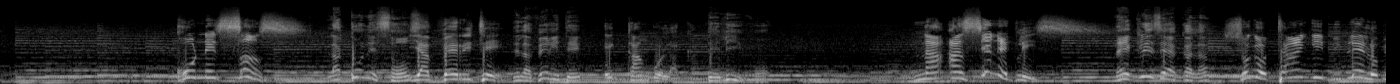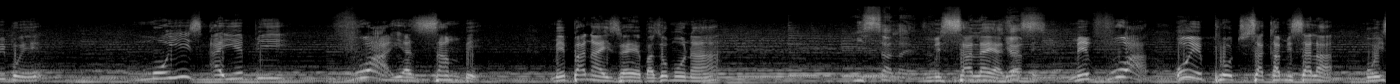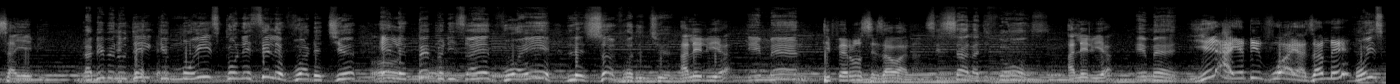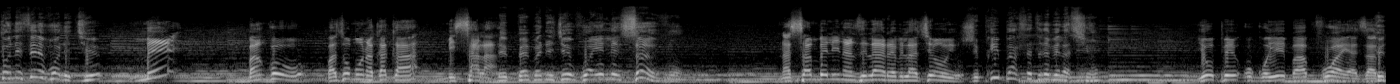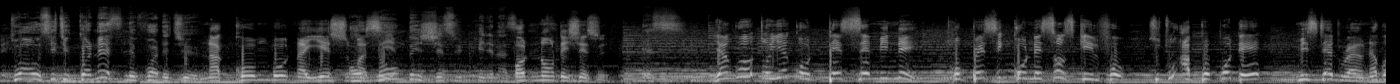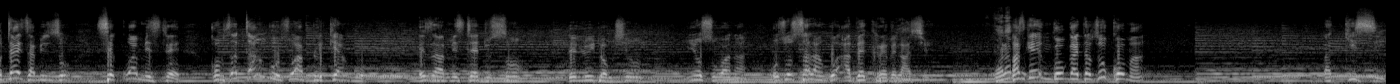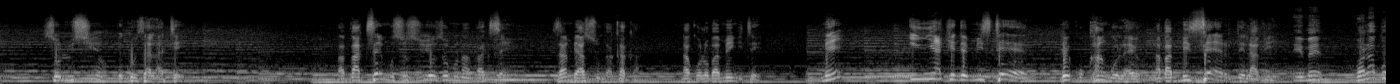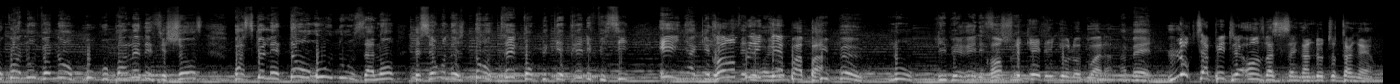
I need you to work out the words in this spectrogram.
connaissance La connaissance ya vérité de la vérité ekangolaka délivre. na ancienne église Na église ya kala, soki otangi biblia elobi boye moïse ayebi voi ya nzambe me bana ya israele bazomona misala ya nzambe me voi oyo eprodusaka misala moïse ayebi La Bible nous dit que Moïse connaissait les voies de Dieu et Oh. le peuple d'Israël voyait les œuvres de Dieu. alleluya Amen. différence wana C'est ça la différence. alleluya Amen. Moïse connaissait les voies de Dieu. me bango bazomona kaka misala Le peuple de Dieu voyait les œuvres. Je prie par cette révélation que toi aussi tu connaisses les voies de Dieu. Au nom de Jésus-Christ de au Nazareth. nom de jésus Yes. yango toye kodésémine topesi connaissance qu'il faut surtout à propos de mystère du royaume nakotalisa biso c'est quoi mystère? Comme ça ntango ozo appliqué yango ezala mystère du sang de l'huile d'onction nyonso wana ozosala yango avec révélation Voilà parce que ngonga tazokoma bakisi solution ekozala te bavaccin mosusu yo ozomona vaccin nzambe asunga kaka na koloba mingi te mais il n'y a que des mystères mpe kokangola yo na bamisère de la vie Amen. Voilà pourquoi nous venons pour vous parler de ces choses, parce que les temps où nous allons, ce seront des temps très compliqués, très difficiles, et il n'y a que Compliqué, papa. qui peut nous libérer de ces choses. compliqué Amen. luc chapitre 11 verset 52 totanga yango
